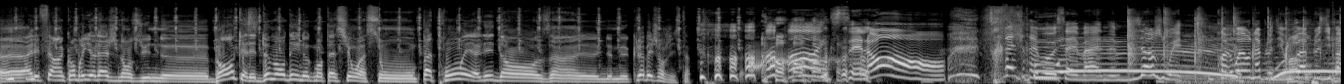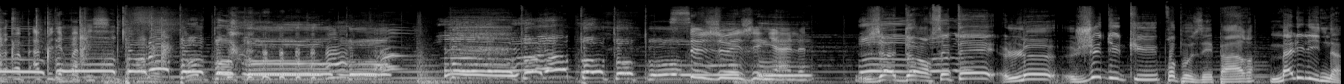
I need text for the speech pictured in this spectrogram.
Euh, aller faire un cambriolage dans une euh, banque, aller demander une augmentation à son patron et aller dans un euh, club échangiste. Oh, excellent Très très beau, ça, Evan. Bien joué. Ouais, ouais, on applaudit. On peut applaudir, par, hop, applaudir papy. Ce jeu est génial. J'adore, c'était le jus du cul proposé par Maliline.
